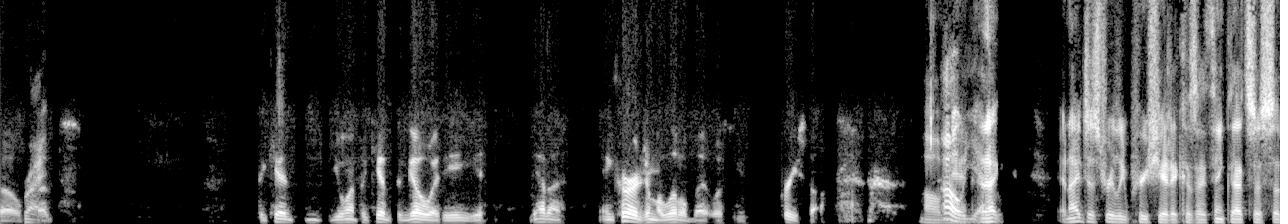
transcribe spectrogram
so right. the kids, you want the kids to go with you. You, you gotta encourage them a little bit with some free stuff. Oh, oh yeah. And I, and I just really appreciate it because I think that's just a,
